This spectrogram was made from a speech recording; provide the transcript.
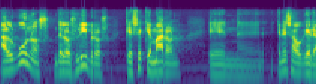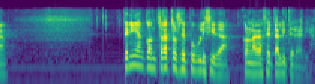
algunos de los libros que se quemaron en, eh, en esa hoguera tenían contratos de publicidad con la Gaceta Literaria.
